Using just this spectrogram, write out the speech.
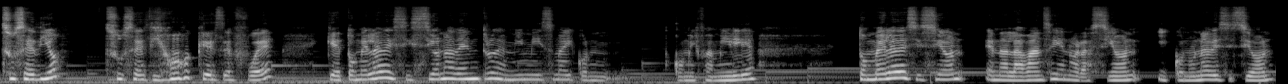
sucedió, sucedió que se fue, que tomé la decisión adentro de mí misma y con, con mi familia. Tomé la decisión en alabanza y en oración y con una decisión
